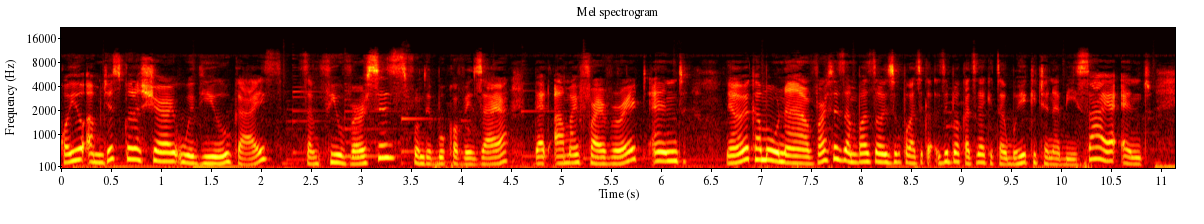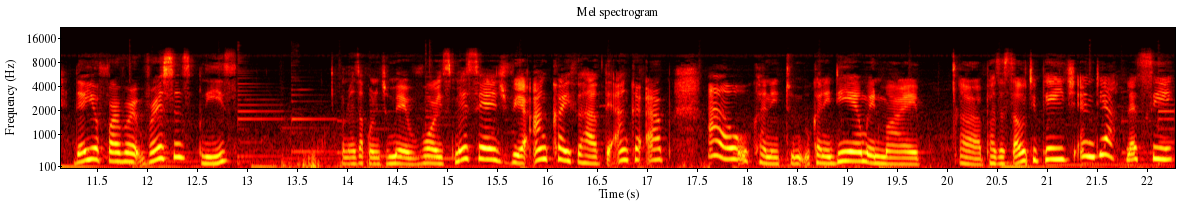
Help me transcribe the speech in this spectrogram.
Kwa hiyo i'm just gonna share with you guys some few verses from the book of isaiah that are my favorite. And na kama una verses ambazo zipo katika, zipo katika kitabu hiki cha nabii isaya and they're your favorite verses please. Unaweza kunitumia voice message via anchor if you have the anchor app au ukani dm in my uh, pasa sauti page. And yeah let's see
